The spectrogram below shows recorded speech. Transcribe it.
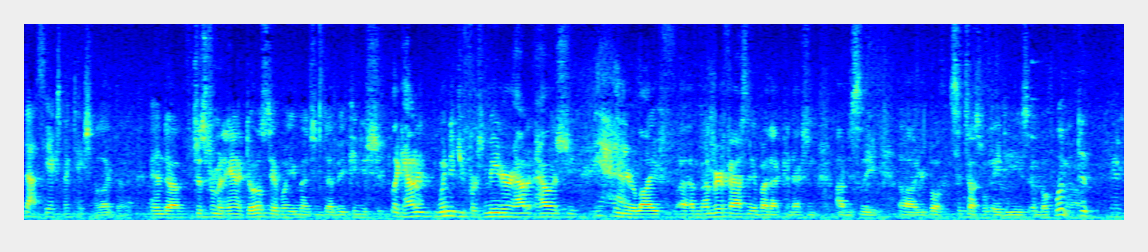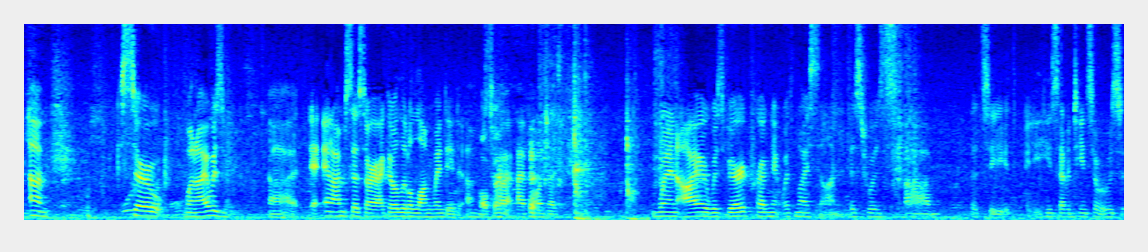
that's the expectation. I like that. And uh, just from an anecdotal standpoint, you mentioned Debbie. Can you sh- like how did when did you first meet her? How did, how is she Yeah. in your life? Uh, I'm, I'm very fascinated by that connection. Obviously, uh, you're both successful ads and both women too. Um, so when I was, uh, and I'm so sorry, I go a little long-winded, um, so I. I apologize. when I was very pregnant with my son, this was, um, let's see, he's 17, so it was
